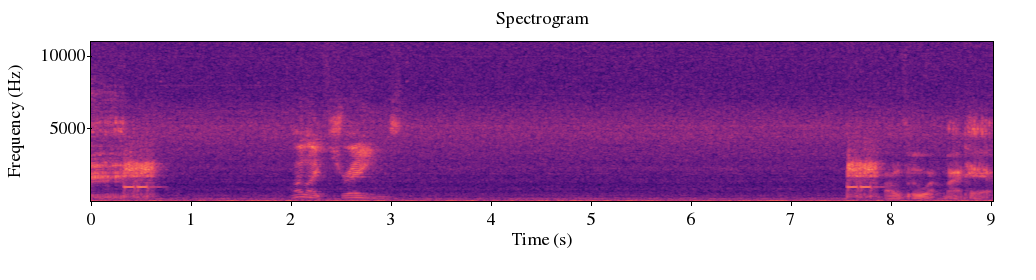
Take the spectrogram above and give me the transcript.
I like trains. Although I might have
